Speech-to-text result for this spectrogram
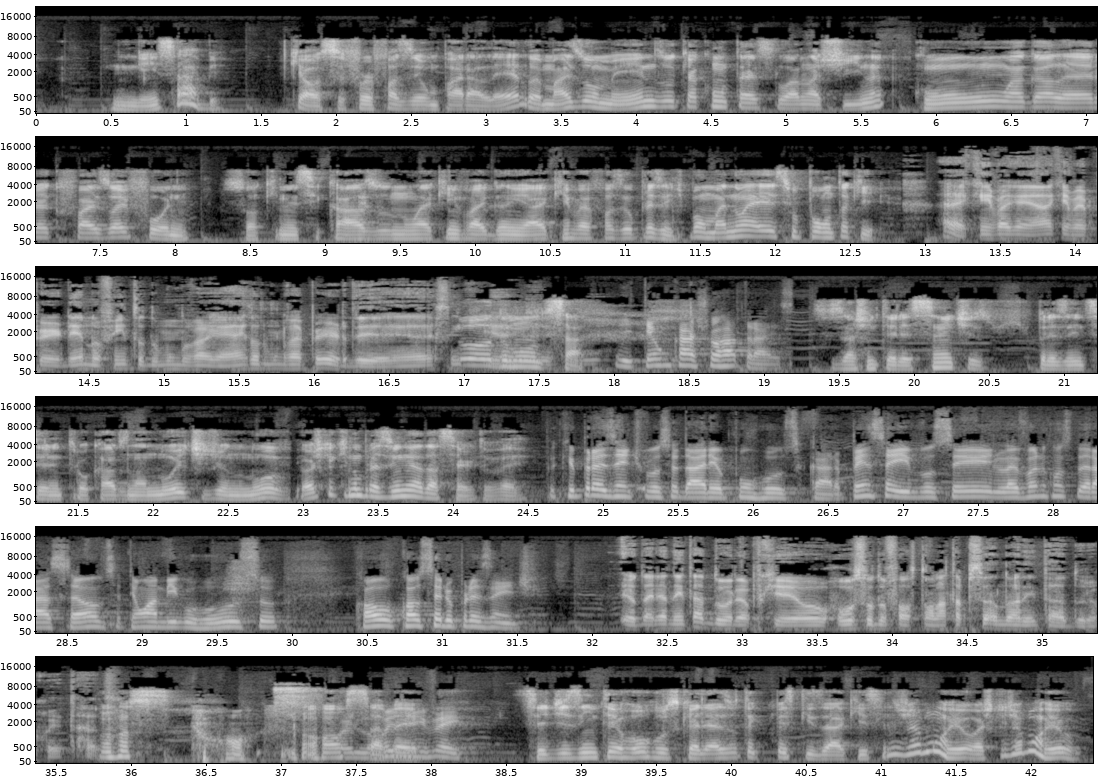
Ninguém sabe. Porque, ó, se for fazer um paralelo, é mais ou menos o que acontece lá na China com a galera que faz o iPhone. Só que nesse caso não é quem vai ganhar, é quem vai fazer o presente. Bom, mas não é esse o ponto aqui. É, quem vai ganhar, quem vai perder, no fim todo mundo vai ganhar e todo mundo vai perder. É assim Todo que- mundo sabe. E tem um cachorro atrás. Vocês acham interessante os presentes serem trocados na noite de ano novo? Eu acho que aqui no Brasil não ia dar certo, velho. Que presente você daria pra um russo, cara? Pensa aí, você levando em consideração, você tem um amigo russo. Qual, qual seria o presente? Eu daria dentadura, porque o russo do Faustão lá tá precisando de uma dentadura, coitado. Nossa, Nossa. velho. Você desenterrou o russo, que aliás eu vou ter que pesquisar aqui se ele já morreu. Acho que ele já morreu.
